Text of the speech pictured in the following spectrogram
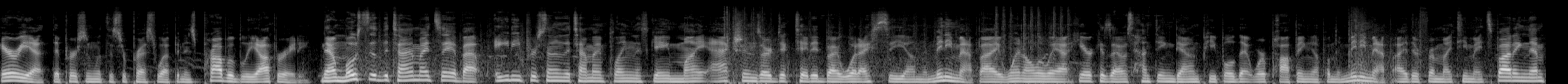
area the person with the suppressed weapon is probably operating. Now, most of the time, I'd say about 80% of the time I'm playing this game, my actions are dictated by what I see on the minimap. I went all the way out here because I was hunting down people that were popping up on the minimap, either from my teammates spotting them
